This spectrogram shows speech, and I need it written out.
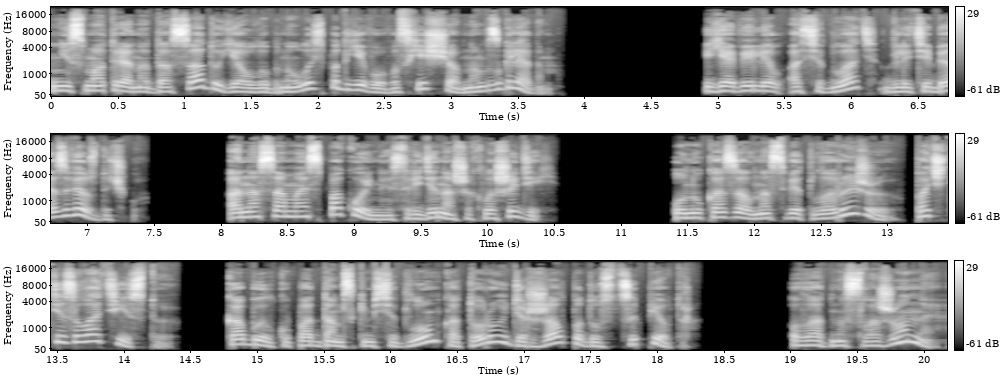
Несмотря на досаду, я улыбнулась под его восхищенным взглядом. «Я велел оседлать для тебя звездочку. Она самая спокойная среди наших лошадей». Он указал на светло-рыжую, почти золотистую, кобылку под дамским седлом, которую держал под узцы Петр. Ладно сложенная,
